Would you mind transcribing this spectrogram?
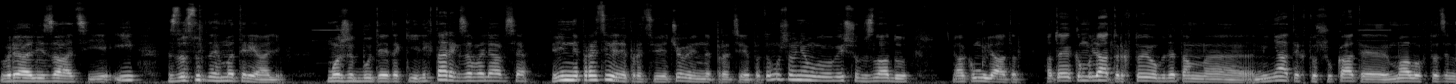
в реалізації і з доступних матеріалів. Може бути такий ліхтарик завалявся. Він не працює, не працює. Чому він не працює? Тому що в ньому вийшов з ладу акумулятор. А той акумулятор, хто його буде там е, міняти, хто шукати, мало хто цим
